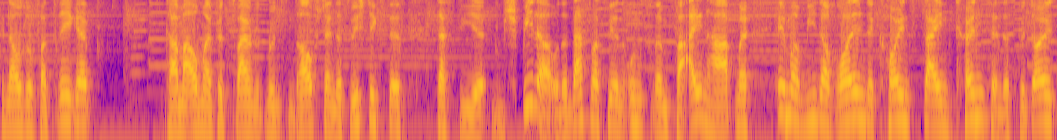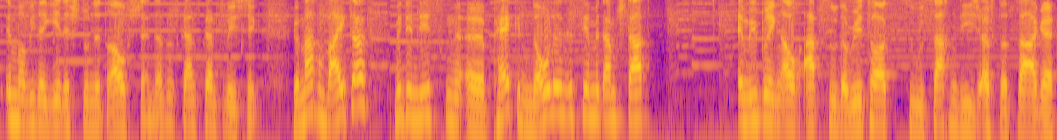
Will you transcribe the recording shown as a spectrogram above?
Genauso Verträge kann man auch mal für 200 Münzen draufstellen. Das Wichtigste ist, dass die Spieler oder das, was wir in unserem Verein haben, immer wieder rollende Coins sein könnten. Das bedeutet, immer wieder jede Stunde draufstellen. Das ist ganz, ganz wichtig. Wir machen weiter mit dem nächsten äh, Pack. Nolan ist hier mit am Start. Im Übrigen auch absoluter Retalk zu Sachen, die ich öfters sage.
